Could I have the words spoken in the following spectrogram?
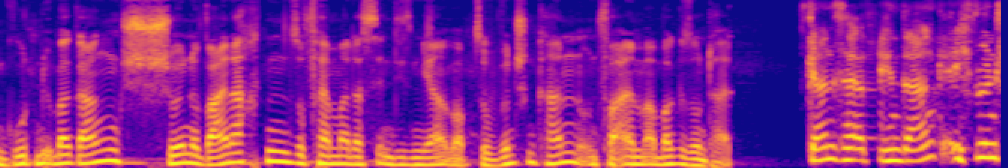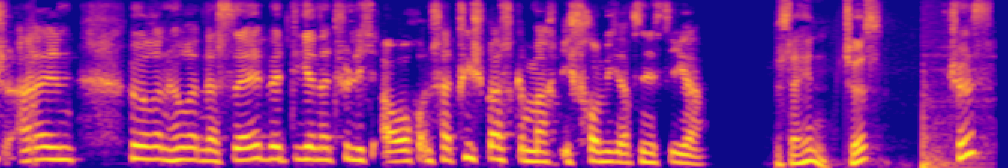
einen guten Übergang, schöne Weihnachten, sofern man das in diesem Jahr überhaupt so wünschen kann und vor allem aber Gesundheit. Ganz herzlichen Dank. Ich wünsche allen Hörerinnen und Hörern dasselbe, dir natürlich auch. Und es hat viel Spaß gemacht. Ich freue mich aufs nächste Jahr. Bis dahin. Tschüss. Tschüss.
